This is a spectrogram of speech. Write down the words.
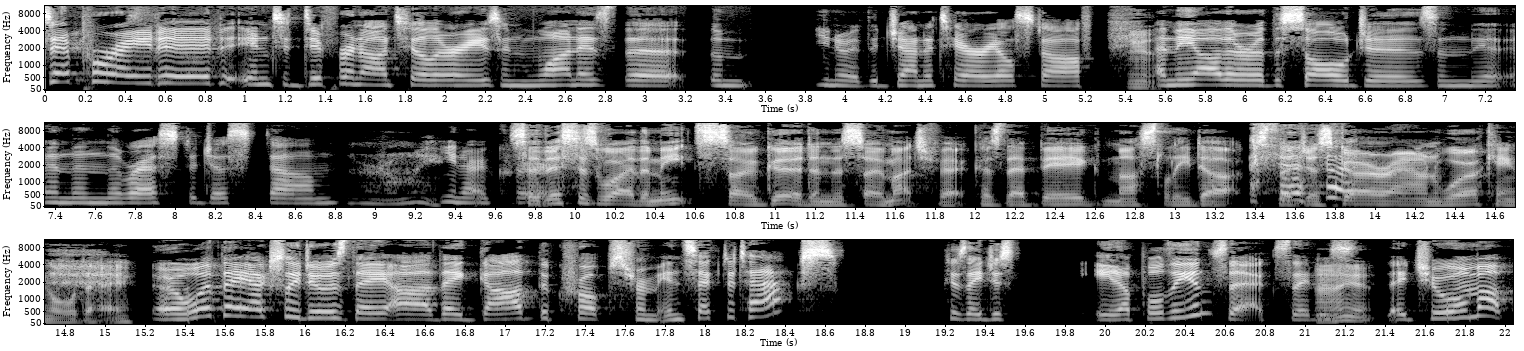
They're separated into different artilleries, and one is the, the you know the janitorial staff, Yeah. and the other are the soldiers, and the, and then the rest are just um, right. you know. Crew. So this is why the meat's so good and there's so much of it because they're big, muscly ducks that just go around working all day. No, what they actually do is they uh, they guard the crops from insect attacks because they just eat up all the insects. They just Oh, yeah. they chew them up.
